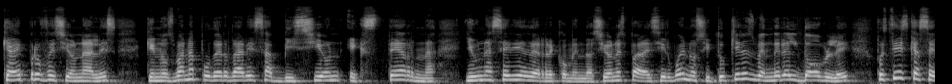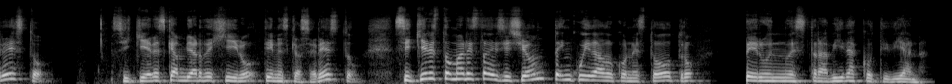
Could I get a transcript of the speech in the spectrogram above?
que hay profesionales que nos van a poder dar esa visión externa y una serie de recomendaciones para decir, bueno, si tú quieres vender el doble, pues tienes que hacer esto. Si quieres cambiar de giro, tienes que hacer esto. Si quieres tomar esta decisión, ten cuidado con esto otro pero en nuestra vida cotidiana,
